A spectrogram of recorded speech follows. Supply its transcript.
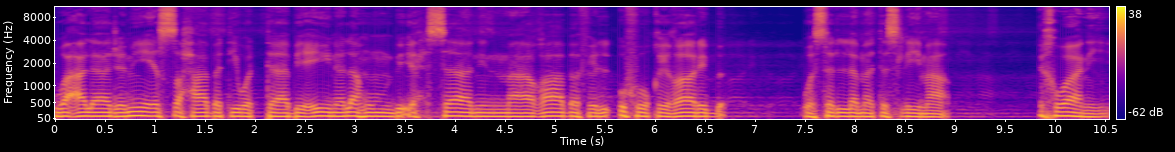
وعلى جميع الصحابة والتابعين لهم بإحسان ما غاب في الأفق غارب وسلم تسليما. إخواني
